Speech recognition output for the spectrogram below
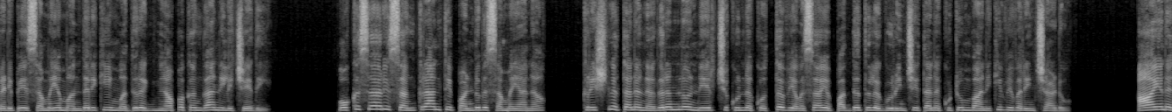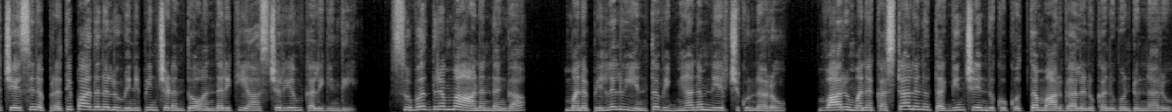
గడిపే సమయం అందరికీ మధుర జ్ఞాపకంగా నిలిచేది. ఒకసారి సంక్రాంతి పండుగ సమయాన కృష్ణ తన నగరంలో నేర్చుకున్న కొత్త వ్యవసాయ పద్ధతుల గురించి తన కుటుంబానికి వివరించాడు. ఆయన చేసిన ప్రతిపాదనలు వినిపించడంతో అందరికీ ఆశ్చర్యం కలిగింది. సుభద్రమ్మ ఆనందంగా మన పిల్లలు ఎంత విజ్ఞానం నేర్చుకున్నారో వారు మన కష్టాలను తగ్గించేందుకు కొత్త మార్గాలను కనుగొంటున్నారు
